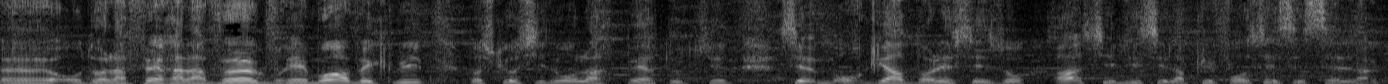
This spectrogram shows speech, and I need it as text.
euh, on doit la faire à l'aveugle vraiment avec lui, parce que sinon on la repère tout de suite. On regarde dans les saisons, ah dit c'est la plus foncée, c'est celle-là.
